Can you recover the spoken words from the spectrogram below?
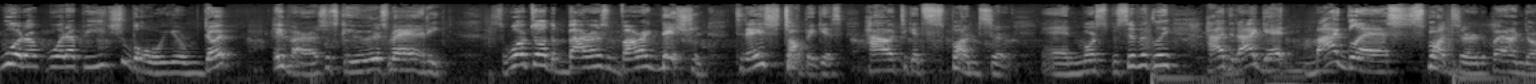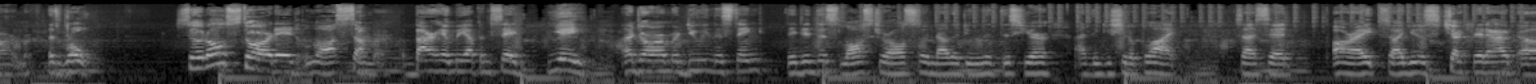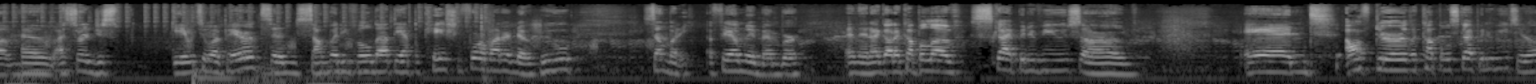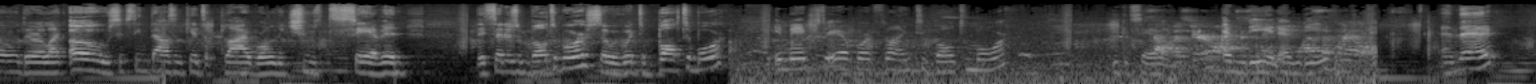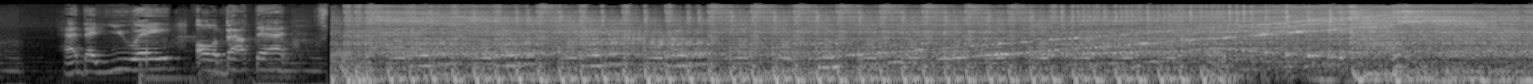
What up, what up, it's your boy, I'm Dut. Hey, Barras, what's good? It's Matty. So, what's all the Barras and Barra Nation? Today's topic is how to get sponsored. And more specifically, how did I get my glass sponsored by Under Armour? Let's roll. So, it all started last summer. A hit me up and said, Yay, Under Armour doing this thing. They did this last year also, now they're doing it this year. I think you should apply. So I said, all right. So I just checked it out. Um, and I sort of just gave it to my parents, and somebody filled out the application form. I don't know who. Somebody, a family member. And then I got a couple of Skype interviews. Um, and after the couple of Skype interviews, you know, they were like, oh, 16,000 kids apply. We're only choosing seven. They said it was in Baltimore, so we went to Baltimore. In Manchester Airport, flying to Baltimore. You could say that. MD and MD. And then had that UA all about that.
